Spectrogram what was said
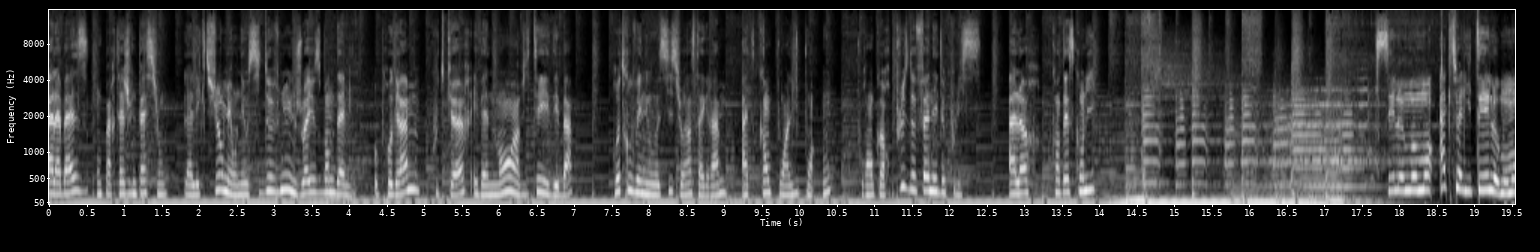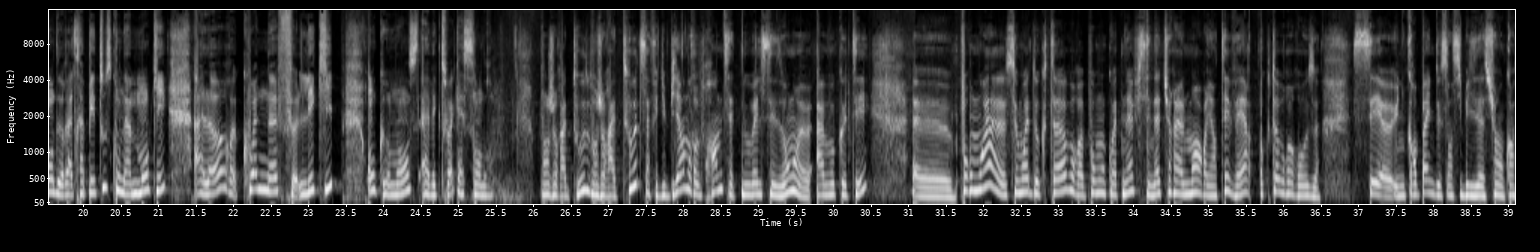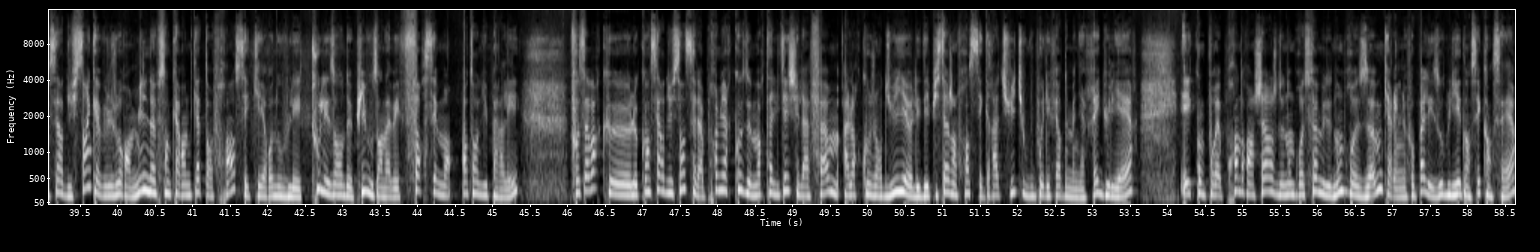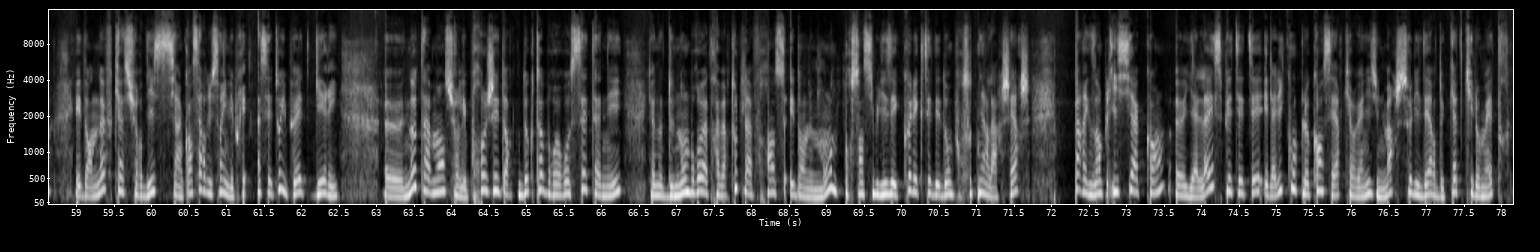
À la base, on partage une passion, la lecture, mais on est aussi devenu une joyeuse bande d'amis. Au programme, coup de cœur, événements, invités et débats. Retrouvez-nous aussi sur Instagram, camp.ly.on, pour encore plus de fun et de coulisses. Alors, quand est-ce qu'on lit? C'est le moment actualité, le moment de rattraper tout ce qu'on a manqué. Alors, quoi de neuf? L'équipe On commence avec toi Cassandre. Bonjour à tous, bonjour à toutes. Ça fait du bien de reprendre cette nouvelle saison euh, à vos côtés. Euh, pour moi, euh, ce mois d'octobre, pour mon Quat Neuf, c'est naturellement orienté vers Octobre Rose. C'est une campagne de sensibilisation au cancer du sein qui a vu le jour en 1944 en France et qui est renouvelée tous les ans depuis. Vous en avez forcément entendu parler. Il faut savoir que le cancer du sein, c'est la première cause de mortalité chez la femme, alors qu'aujourd'hui, les dépistages en France, c'est gratuit. Vous pouvez les faire de manière régulière et qu'on pourrait prendre en charge de nombreuses femmes et de nombreux hommes, car il ne faut pas les oublier dans ces cancers. Et dans 9 cas sur 10, si un cancer du sein il est pris assez tôt, il peut être guéri. Euh, notamment sur les projets d'Octobre Rose cette année, il y en a de nombreux à travers toute la France et dans le monde pour sensibiliser et collecter des dons pour soutenir la recherche. Par exemple, ici à Caen, euh, il y a l'ASPTT et la Ligue contre le cancer qui organisent une marche solidaire de 4 km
